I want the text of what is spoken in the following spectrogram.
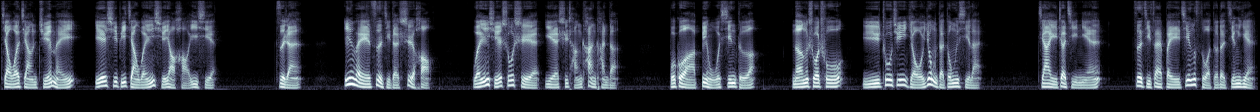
叫我讲绝媒，也许比讲文学要好一些。自然，因为自己的嗜好，文学书是也时常看看的，不过并无心得，能说出与诸君有用的东西来。加以这几年自己在北京所得的经验，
